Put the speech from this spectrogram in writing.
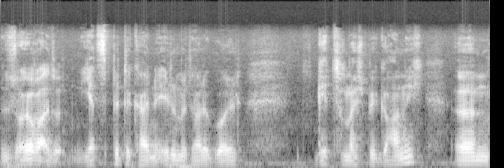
Säure, also jetzt bitte keine Edelmetalle, Gold, geht zum Beispiel gar nicht. Ähm,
